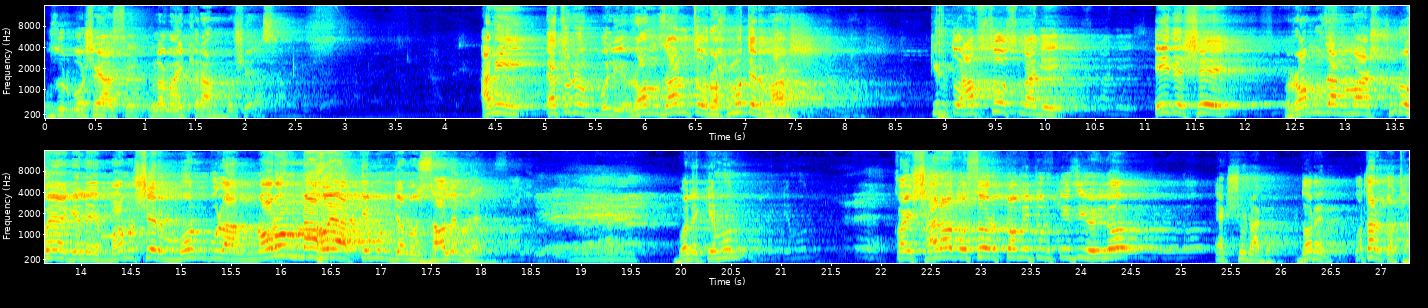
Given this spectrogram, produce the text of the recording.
হুজুর বসে আছে ওলামায় কেরাম বসে আছে। আমি এতটুকু বলি, রমজান তো রহমতের মাস। কিন্তু আফসোস লাগে, এই দেশে রমজান মাস শুরু হয়ে গেলে মানুষের মনগুলা নরম না হয়ে কেমন যেন জালেম হয়ে বলে কেমন? কয়, সারা বছর টমেটোর কেজি হইল একশো টাকা। ধরেন, কথার কথা।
